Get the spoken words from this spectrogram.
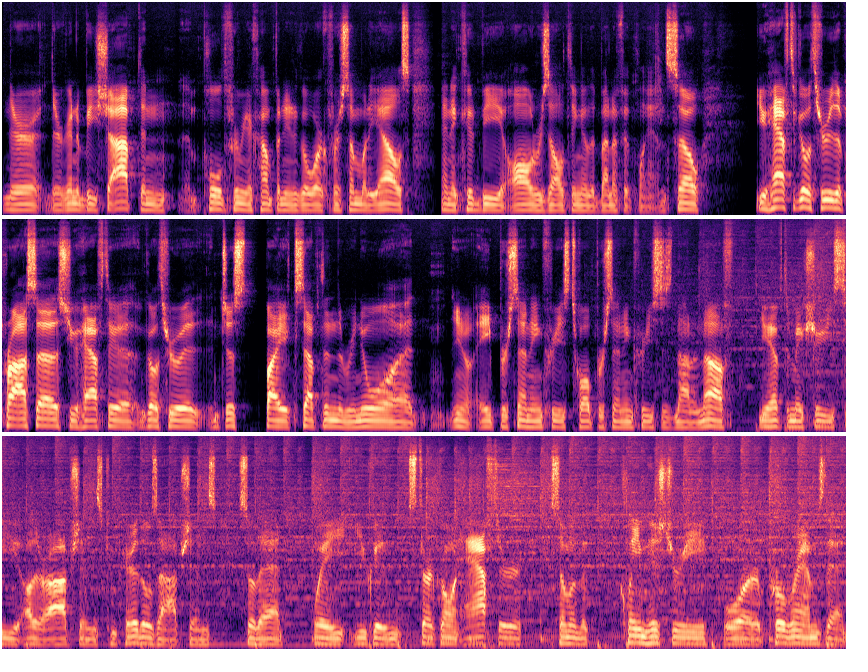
they're they're going to be shopped and pulled from your company to go work for somebody else, and it could be all resulting in the benefit plan. So you have to go through the process. You have to go through it just by accepting the renewal at you know eight percent increase, twelve percent increase is not enough. You have to make sure you see other options, compare those options, so that way you can start going after some of the claim history or programs that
